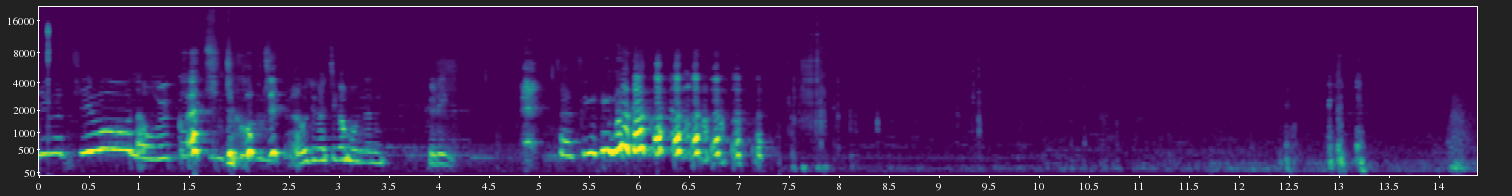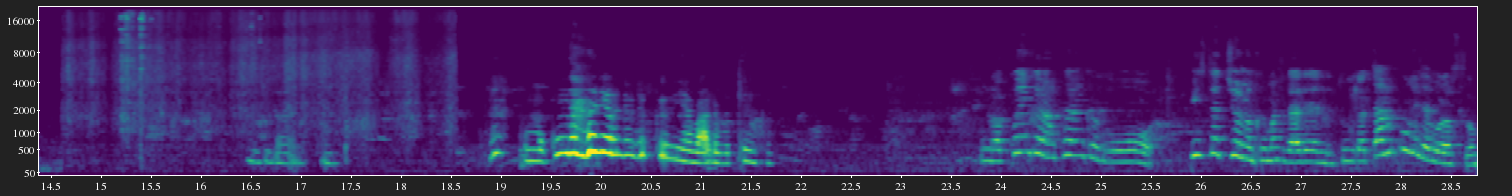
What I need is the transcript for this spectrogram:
오징어 치워. 나 울 거야 진짜 오징어. 오징어 찍어 먹는 그림. 짜증나. 여기다. 엄마 콩나물이 완전 조금이야 말을 못해서. 뭔가 쿠잉크랑 쿠잉크고 피스타치오면 그 맛이 나야 되는데 두 개가 짬뽕이 돼버렸어.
